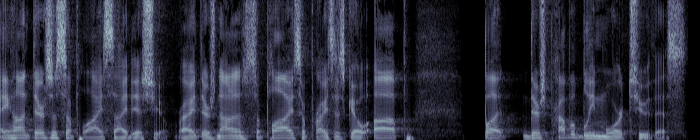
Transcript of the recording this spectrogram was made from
Hey, Hunt, there's a supply side issue, right? There's not a supply, so prices go up, but there's probably more to this.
